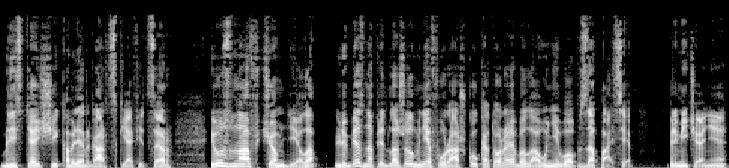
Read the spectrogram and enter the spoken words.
блестящий кавалергардский офицер, и, узнав, в чем дело, любезно предложил мне фуражку, которая была у него в запасе. Примечание.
